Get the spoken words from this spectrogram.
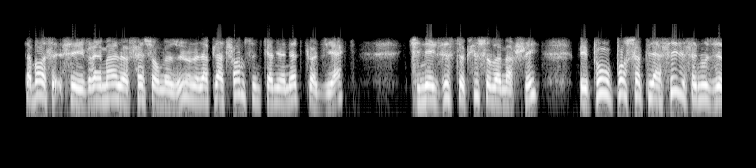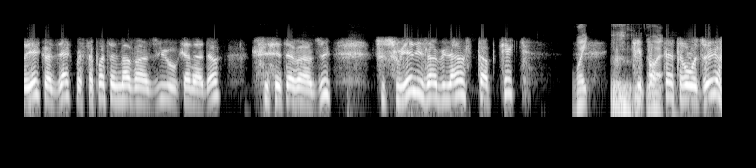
d'abord, c'est- c'est vraiment le fait sur mesure. La plateforme, c'est une camionnette Kodiak qui n'existe plus sur le marché. Mais pour, pour se placer, ça nous dit rien, Kodiak, parce que c'était pas tellement vendu au Canada. Si c'était vendu. Tu te souviens les ambulances Top Kick? Oui. qui portaient trop dur,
